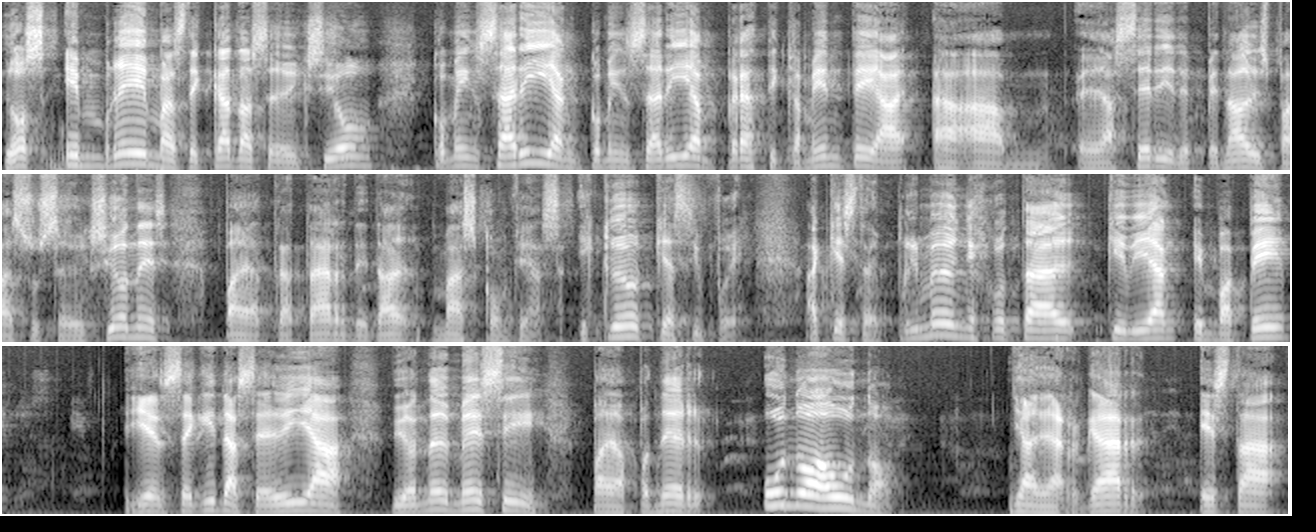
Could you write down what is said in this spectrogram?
Los emblemas de cada selección comenzarían, comenzarían prácticamente a, a, la serie de penales para sus selecciones para tratar de dar más confianza. Y creo que así fue. Aquí está el primero en ejecutar Kylian Mbappé y enseguida sería Lionel Messi para poner uno a uno y alargar esta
